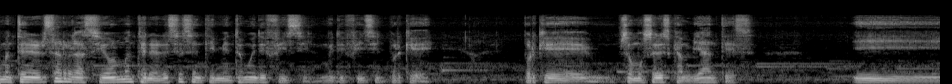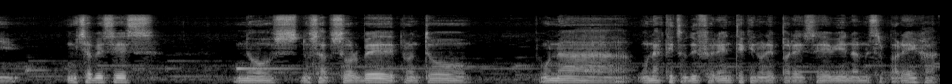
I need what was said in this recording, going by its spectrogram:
mantener esa relación, mantener ese sentimiento es muy difícil, muy difícil porque, porque somos seres cambiantes y muchas veces nos, nos absorbe de pronto una, una actitud diferente que no le parece bien a nuestra pareja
